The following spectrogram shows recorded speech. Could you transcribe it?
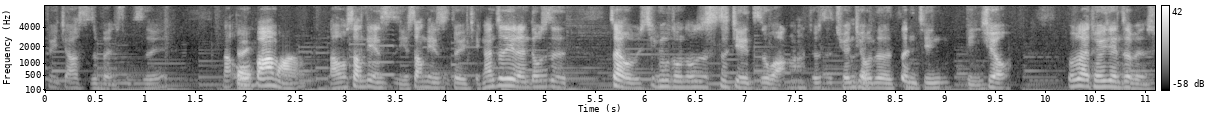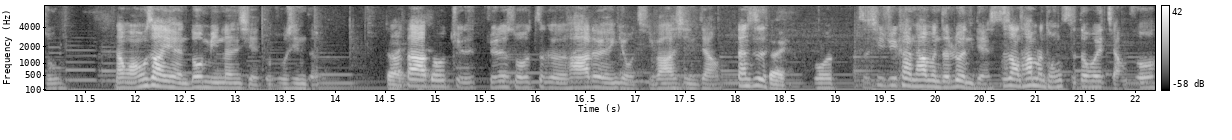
最佳十本书之类，那奥巴马，然后上电视也上电视推荐，看这些人都是在我们心目中都是世界之王啊，就是全球的政经领袖，都在推荐这本书。那网络上也很多名人写读书心得，对，大家都觉得觉得说这个哈拉瑞很有启发性这样。但是我仔细去看他们的论点，事实上他们同时都会讲说，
